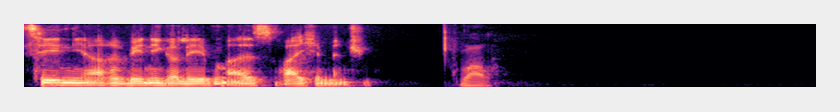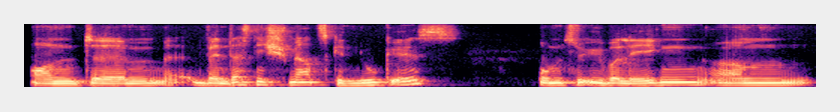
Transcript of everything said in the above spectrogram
zehn Jahre weniger leben als reiche Menschen. Wow. Und ähm, wenn das nicht Schmerz genug ist, um zu überlegen, ähm,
